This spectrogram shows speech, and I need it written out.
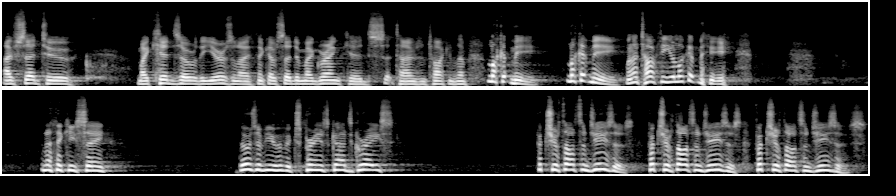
I've said to my kids over the years, and I think I've said to my grandkids at times in talking to them, look at me, look at me. When I talk to you, look at me. And I think he's saying, those of you who have experienced God's grace, fix your thoughts on Jesus. Fix your thoughts on Jesus. Fix your thoughts on Jesus.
